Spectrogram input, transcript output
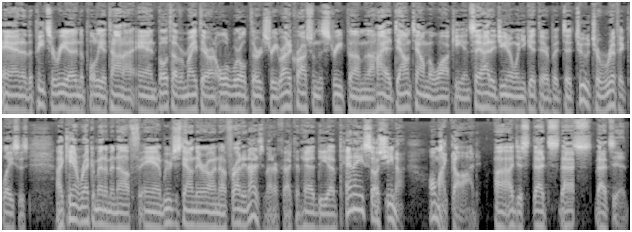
And uh, the pizzeria Napolitana, and both of them right there on Old World Third Street, right across from the street from the Hyatt downtown Milwaukee. And say hi to Gino when you get there. But uh, two terrific places. I can't recommend them enough. And we were just down there on uh, Friday night, as a matter of fact, and had the uh, penne Sashina. Oh my God. Uh, I just that's that's that's it.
